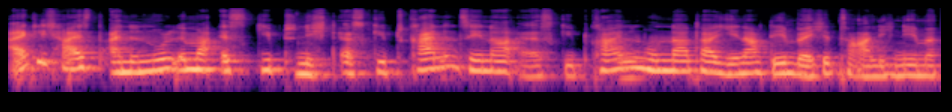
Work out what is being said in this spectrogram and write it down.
Eigentlich heißt eine Null immer, es gibt nicht. Es gibt keinen Zehner, es gibt keinen Hunderter, je nachdem, welche Zahl ich nehme.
